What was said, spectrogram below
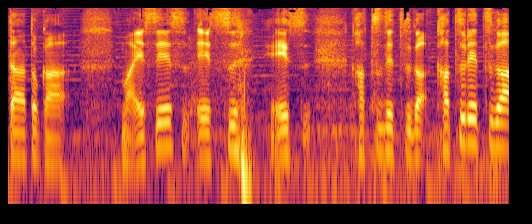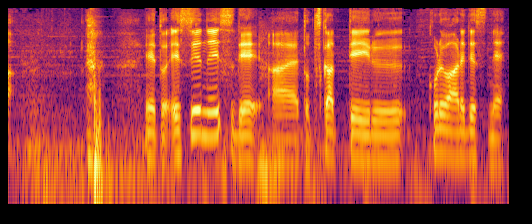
ターとか、まあ、SS、S、S、滑舌が、滑舌が えっと、SNS で、えっと、使っている、これはあれですね、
